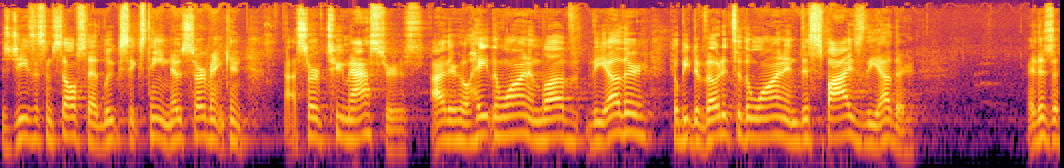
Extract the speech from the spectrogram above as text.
As Jesus himself said, Luke 16, no servant can uh, serve two masters. Either he'll hate the one and love the other, he'll be devoted to the one and despise the other. There's a,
